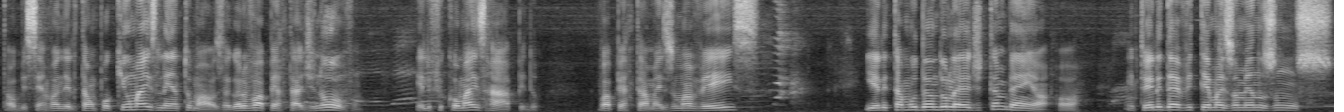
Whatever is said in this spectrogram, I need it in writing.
Tá observando? Ele tá um pouquinho mais lento o mouse. Agora eu vou apertar de novo. Ele ficou mais rápido. Vou apertar mais uma vez. E ele tá mudando o LED também, ó, ó. Então ele deve ter mais ou menos uns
